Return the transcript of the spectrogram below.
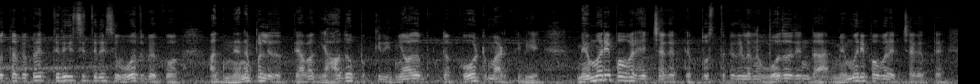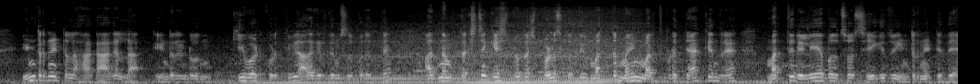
ಗೊತ್ತಾಗಬೇಕು ಅಂದರೆ ತಿರುಗಿಸಿ ತಿರುಗಿಸಿ ಓದಬೇಕು. ಅದು ನೆನಪಲ್ಲಿರುತ್ತೆ. ಯಾವಾಗ ಯಾವುದೋ ಬುಕ್ ಇದೆ ಇನ್ಯಾವುದೋ ಬುಕ್ನ ಕೋಟ್ ಮಾಡ್ತೀವಿ. ಮೆಮೊರಿ ಪವರ್ ಹೆಚ್ಚಾಗುತ್ತೆ. ಪುಸ್ತಕಗಳನ್ನು ಓದೋದ್ರಿಂದ ಮೆಮೊರಿ ಪವರ್ ಹೆಚ್ಚಾಗುತ್ತೆ. ಇಂಟರ್ನೆಟ್ಟಲ್ಲಿ ಹಾಗಾಗಲ್ಲ. ಇಂಟರ್ನೆಟ್ ಒಂದು ಕೀವರ್ಡ್ ಕೊಡ್ತೀವಿ ಆಲ್ಗರಿದಮ್ಸ್ ಬರುತ್ತೆ ಅದು ನಮ್ಮ ತಕ್ಷಣಕ್ಕೆ ಎಷ್ಟು ಬೇಕಷ್ಟು ಬಳಸ್ಕೊತೀವಿ. ಮತ್ತೆ ಮೈಂಡ್ ಮರ್ತು ಬಿಡುತ್ತೆ ಯಾಕೆಂದರೆ ಮತ್ತೆ ರಿಲಿಯಬಲ್ ಸೋರ್ಸ್ ಹೇಗಿದ್ರು ಇಂಟರ್ನೆಟ್ ಇದೆ.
